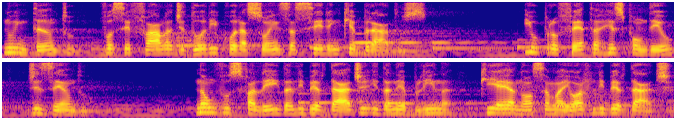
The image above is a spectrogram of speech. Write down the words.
No entanto, você fala de dor e corações a serem quebrados. E o profeta respondeu, dizendo, não vos falei da liberdade e da neblina, que é a nossa maior liberdade.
